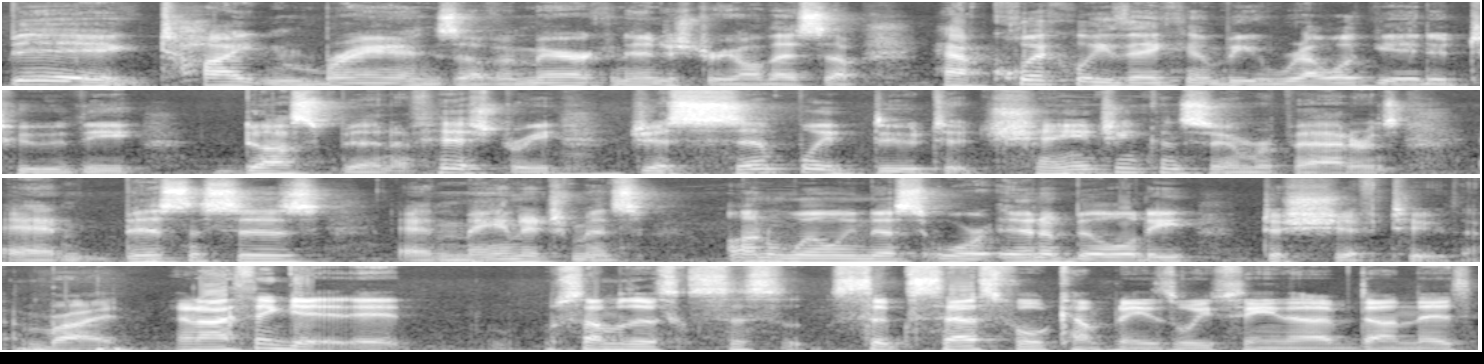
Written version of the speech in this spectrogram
big titan brands of American industry, all that stuff, how quickly they can be relegated to the dustbin of history just simply due to changing consumer patterns and businesses and management's unwillingness or inability to shift to them. Right, and I think it, it some of the su- successful companies we've seen that have done this,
